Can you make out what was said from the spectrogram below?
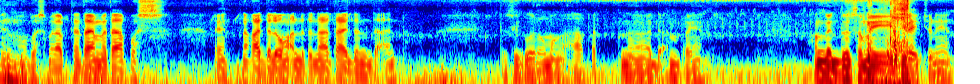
Yun mga boss, malapit na tayo matapos. Ayan, nakadalawang ano to na tayo doon, daan. Ito siguro mga apat na daan pa yan. Hanggang doon sa may diretso na yan.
